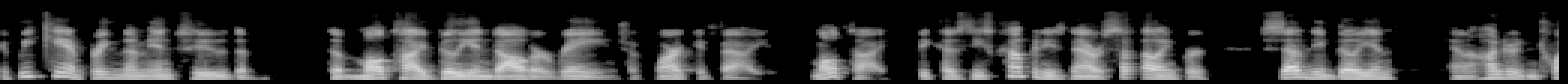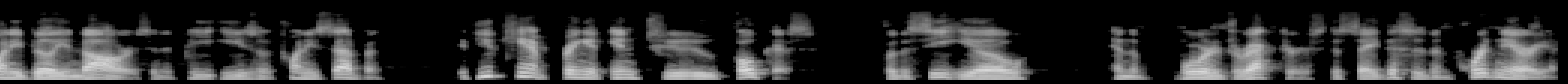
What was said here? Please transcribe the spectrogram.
if we can't bring them into the, the multi billion dollar range of market value, multi, because these companies now are selling for 70 billion and 120 billion dollars in the PEs of 27. If you can't bring it into focus for the CEO and the board of directors to say this is an important area,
